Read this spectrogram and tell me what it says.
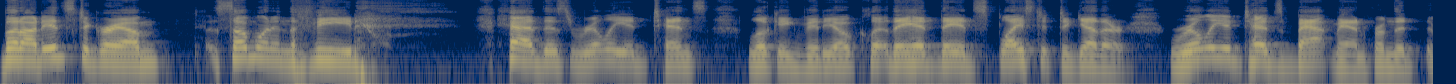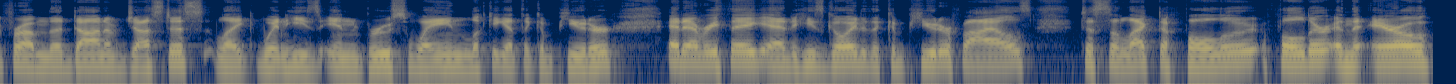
But on Instagram, someone in the feed had this really intense looking video clip. They had they had spliced it together. Really intense Batman from the from the Dawn of Justice, like when he's in Bruce Wayne looking at the computer and everything, and he's going to the computer files to select a folder folder, and the arrow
